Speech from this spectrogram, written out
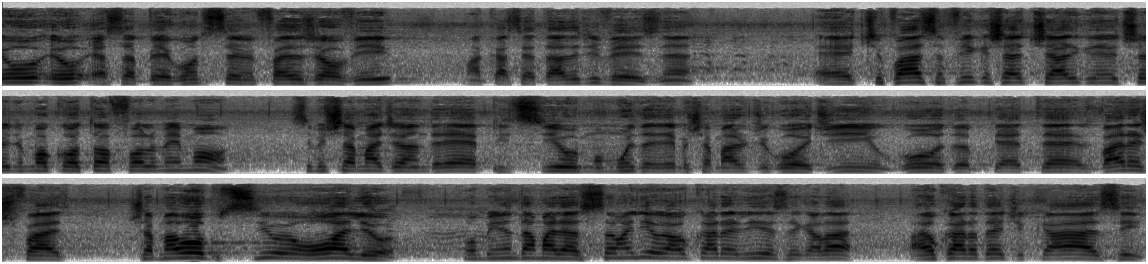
Eu, eu, essa pergunta que você me faz, eu já ouvi uma cacetada de vezes, né? É, tipo, ah, você fica chateado que nem eu te chamo de mocotó. Eu falo, meu irmão, se me chamar de André, Psyu, muitas vezes me chamaram de gordinho, gordo, porque até várias fases. Chamar o Psyu, eu olho, o menino da malhação, ali, o cara ali, sei lá, aí o cara da de casa, assim.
